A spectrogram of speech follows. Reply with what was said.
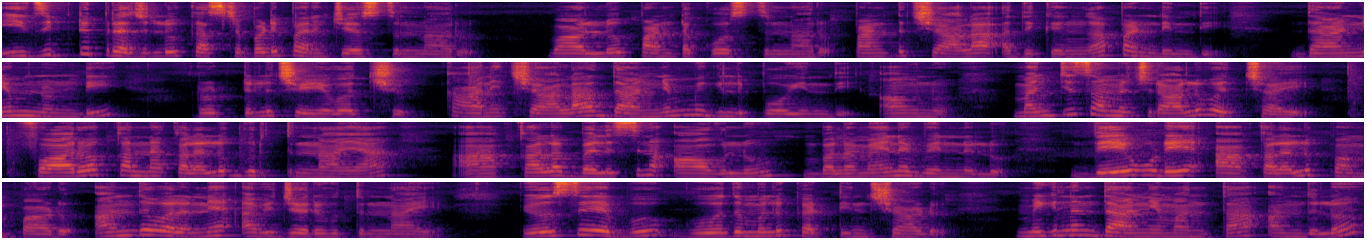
ఈజిప్ట్ ప్రజలు కష్టపడి పనిచేస్తున్నారు. వాళ్ళు పంట కోస్తున్నారు. పంట చాలా అధికంగా పండింది. ధాన్యం నుండి రొట్టెలు చేయవచ్చు. కానీ చాలా ధాన్యం మిగిలిపోయింది. అవును మంచి సంవత్సరాలు వచ్చాయి. ఫారో కన్న కళలు గుర్తున్నాయా? ఆ కళ బలిసిన ఆవులు బలమైన వెన్నులు. దేవుడే ఆ కళలు పంపాడు. అందువలనే అవి జరుగుతున్నాయి. యోసేపు గోధుమలు కట్టించాడు. మిగిలిన ధాన్యమంతా అందులో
